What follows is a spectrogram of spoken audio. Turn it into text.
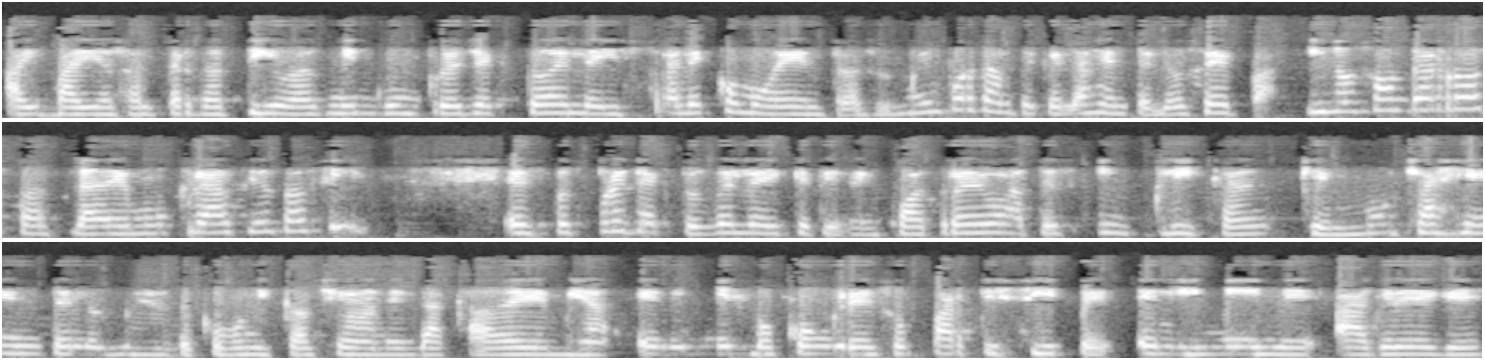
hay varias alternativas, ningún proyecto de ley sale como entra, eso es muy importante que la gente lo sepa. Y no son derrotas, la democracia es así. Estos proyectos de ley que tienen cuatro debates implican que mucha gente en los medios de comunicación, en la academia, en el mismo Congreso participe, elimine, agregue,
